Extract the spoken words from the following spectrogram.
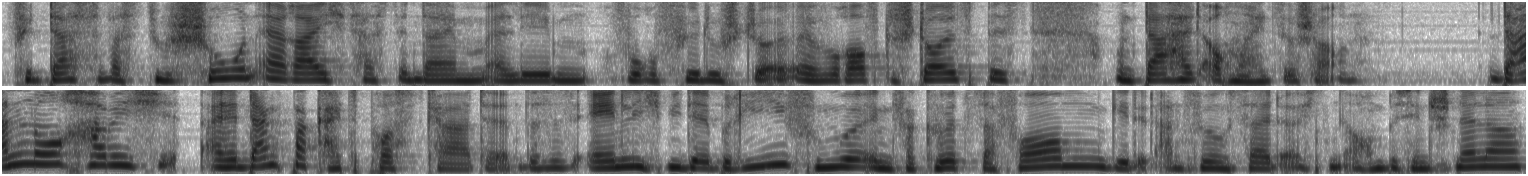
für das, was du schon erreicht hast in deinem Erleben, äh, worauf du stolz bist und da halt auch mal hinzuschauen. Dann noch habe ich eine Dankbarkeitspostkarte. Das ist ähnlich wie der Brief, nur in verkürzter Form, geht in Anführungszeichen auch ein bisschen schneller.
